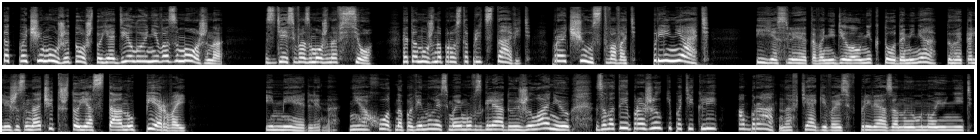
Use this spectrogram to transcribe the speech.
Так почему же то, что я делаю, невозможно? Здесь возможно все. Это нужно просто представить, прочувствовать, принять. И если этого не делал никто до меня, то это лишь значит, что я стану первой. И медленно, неохотно повинуясь моему взгляду и желанию, золотые прожилки потекли обратно, втягиваясь в привязанную мною нить,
